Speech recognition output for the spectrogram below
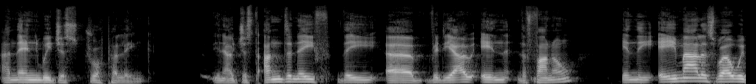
and then we just drop a link you know, just underneath the uh, video in the funnel. In the email as well, we,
